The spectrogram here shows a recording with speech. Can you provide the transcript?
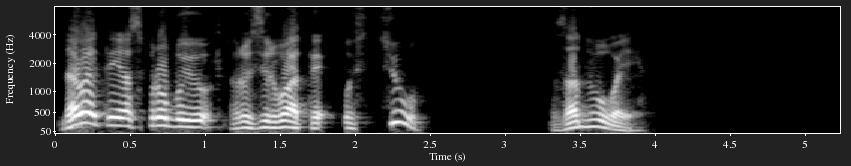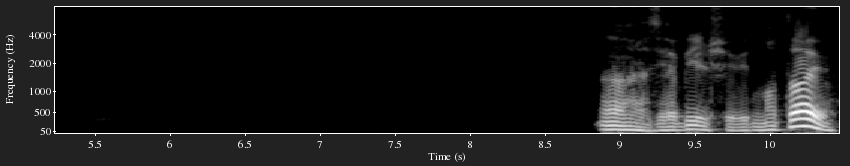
давайте я спробую розірвати ось цю за двоє. Зараз я більше відмотаю.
